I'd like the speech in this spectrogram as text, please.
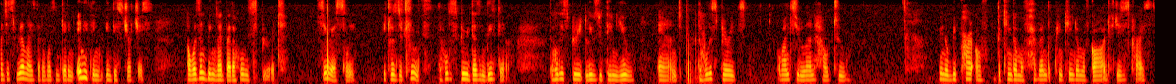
I just realized that I wasn't getting anything in these churches. I wasn't being led by the Holy Spirit. Seriously. It was the truth. The Holy Spirit doesn't live there. The Holy Spirit lives within you. And the Holy Spirit, once you learn how to, you know, be part of the kingdom of heaven, the kingdom of God, Jesus Christ,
